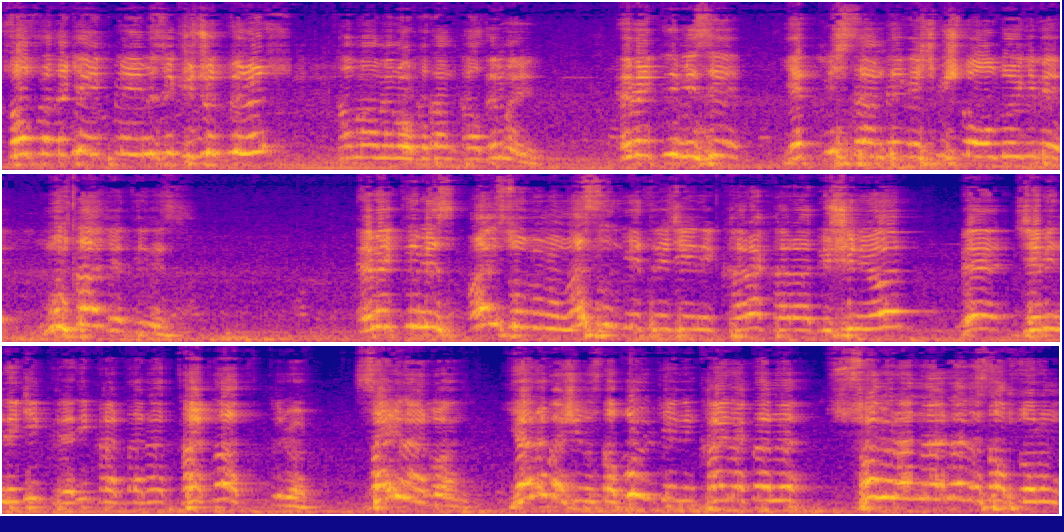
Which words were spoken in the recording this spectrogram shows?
Sofradaki ekmeğimizi küçülttünüz, tamamen ortadan kaldırmayın. Emeklimizi 70 semte geçmişte olduğu gibi muhtaç ettiniz. Emeklimiz ay sonunu nasıl getireceğini kara kara düşünüyor ve cebindeki kredi kartlarına takla attırıyor. Sayın Erdoğan, yanı başınızda bu ülkenin kaynaklarını sömürenlerden hesap sorun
